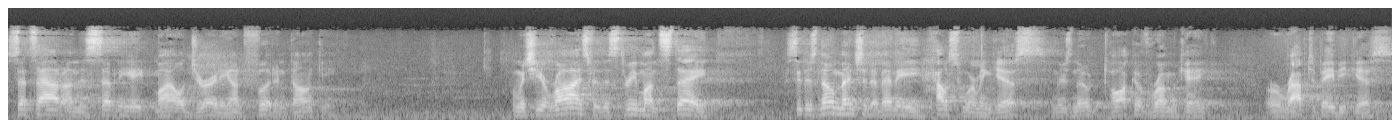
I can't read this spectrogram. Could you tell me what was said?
sets out on this 78 mile journey on foot and donkey. And when she arrives for this three month stay, see, there's no mention of any housewarming gifts, and there's no talk of rum cake or wrapped baby gifts.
